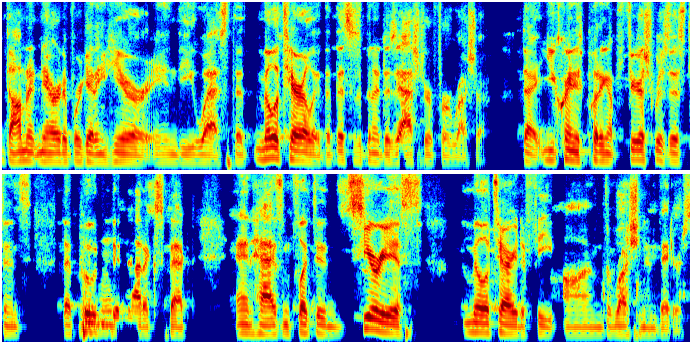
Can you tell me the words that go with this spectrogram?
dominant narrative we're getting here in the U.S. that militarily that this has been a disaster for Russia, that Ukraine is putting up fierce resistance that Putin mm-hmm. did not expect, and has inflicted serious military defeat on the Russian invaders?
